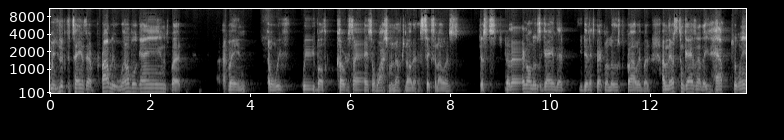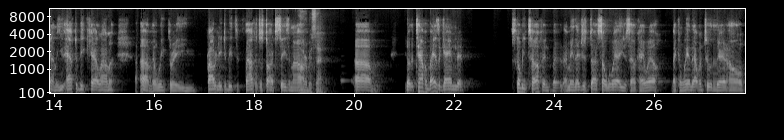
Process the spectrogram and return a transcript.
mean, you look at the teams that are probably winnable games, but I mean, I mean, we've we both covered the Saints and watched them enough to know that six and zero is just you know they're going to lose a game that you didn't expect them to lose probably. But I mean, there's some games now that you have to win. I mean, you have to beat Carolina um, in week three. You probably need to beat the Falcons to start the season off. 100. percent Um, you know, the Tampa Bay is a game that it's going to be tough, and but I mean, they've just done so well. You just say, okay, well, they can win that one too. They're at home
